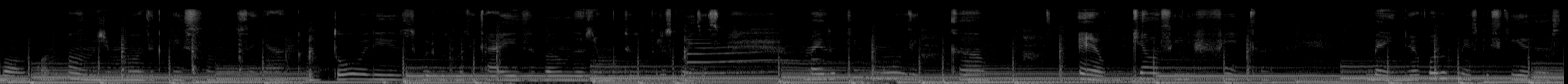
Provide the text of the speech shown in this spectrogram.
Bom, quando falamos de música, pensamos em ah, cantores, grupos musicais, bandas e muitas outras coisas. Mas o que música é? O que ela significa? Acordo com minhas pesquisas,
